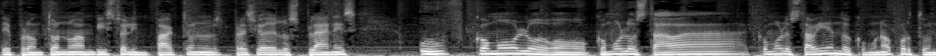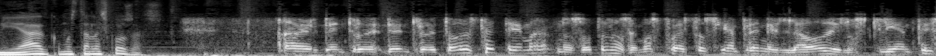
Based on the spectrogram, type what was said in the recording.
de pronto no han visto el impacto en los precios de los planes. UF, ¿cómo lo, cómo lo estaba, cómo lo está viendo? ¿Como una oportunidad? ¿Cómo están las cosas? A ver, dentro de, dentro de todo este tema, nosotros nos hemos puesto siempre en el lado de los clientes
